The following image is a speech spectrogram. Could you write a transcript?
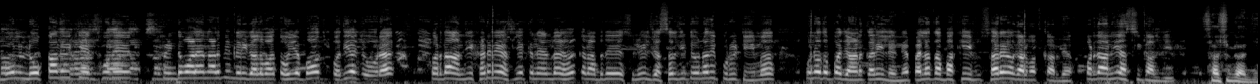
ਬੋਲ ਲੋਕਾਂ ਦੇ ਵਿੱਚ ਇੱਥੋਂ ਦੇ ਪਿੰਡ ਵਾਲਿਆਂ ਨਾਲ ਵੀ ਮੇਰੀ ਗੱਲਬਾਤ ਹੋਈ ਹੈ ਬਹੁਤ ਵਧੀਆ ਜੋਰ ਹੈ। ਪ੍ਰਧਾਨ ਜੀ ਖੜੇ ਨੇ, ਅਸੀਂ ਕਨੈਨ ਕਲੱਬ ਦੇ ਸੁਨੀਲ ਜੱਸਲ ਜੀ ਤੇ ਉਹਨਾਂ ਦੀ ਪੂਰੀ ਟੀਮ, ਉਹਨਾਂ ਤੋਂ ਆਪਾਂ ਜਾਣਕਾਰੀ ਲੈਂਦੇ ਹਾਂ। ਪਹਿਲਾਂ ਤਾਂ ਬਾਕੀ ਸਾਰਿਆਂ ਨਾਲ ਗੱਲਬਾਤ ਕਰਦੇ ਹਾਂ। ਪ੍ਰਧਾਨ ਜੀ, ਸਤਿ ਸ਼੍ਰੀ ਅਕਾਲ ਜੀ। ਸਤਿ ਸ਼੍ਰੀ ਅਕਾਲ ਜੀ।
